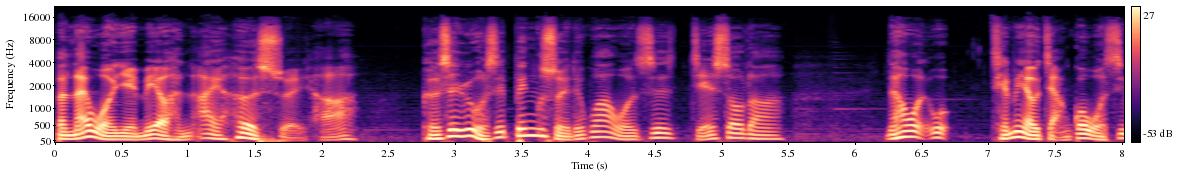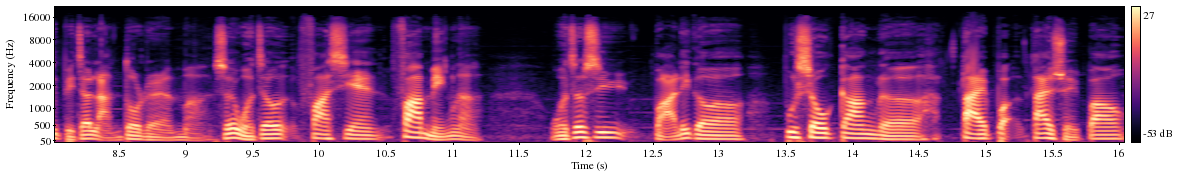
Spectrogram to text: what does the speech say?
本来我也没有很爱喝水哈，可是如果是冰水的话，我是接受了。然后我我前面有讲过，我是比较懒惰的人嘛，所以我就发现发明了。我就是把那个不锈钢的带包带水包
